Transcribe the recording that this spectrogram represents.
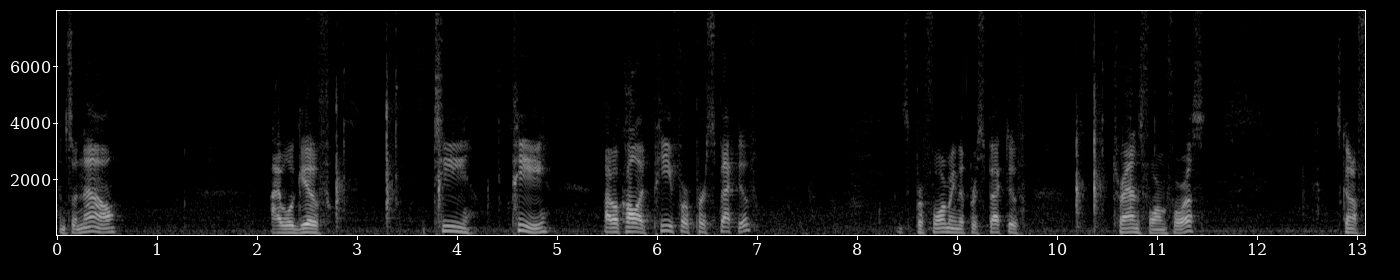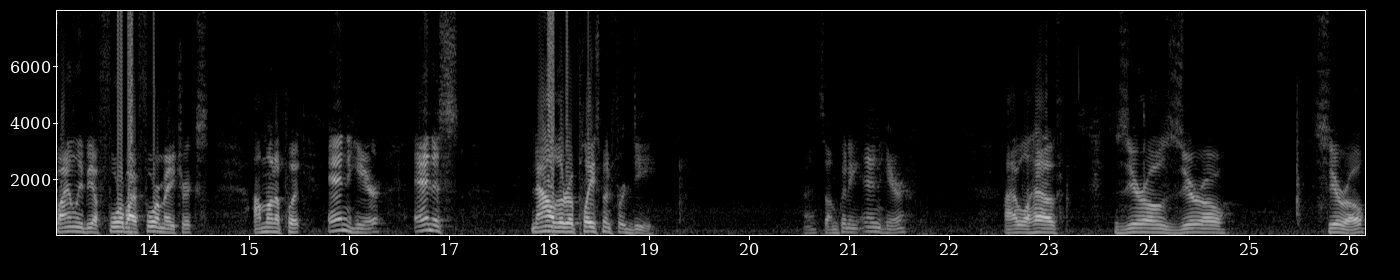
And so now I will give T P, I will call it P for perspective. It's performing the perspective transform for us. It's going to finally be a 4 by 4 matrix. I'm going to put n here. n is now the replacement for d. Right, so I'm putting n here. I will have 0, 0, 0.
